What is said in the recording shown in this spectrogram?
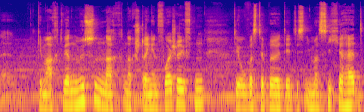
äh, gemacht werden müssen nach, nach strengen Vorschriften. Die oberste Priorität ist immer Sicherheit.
